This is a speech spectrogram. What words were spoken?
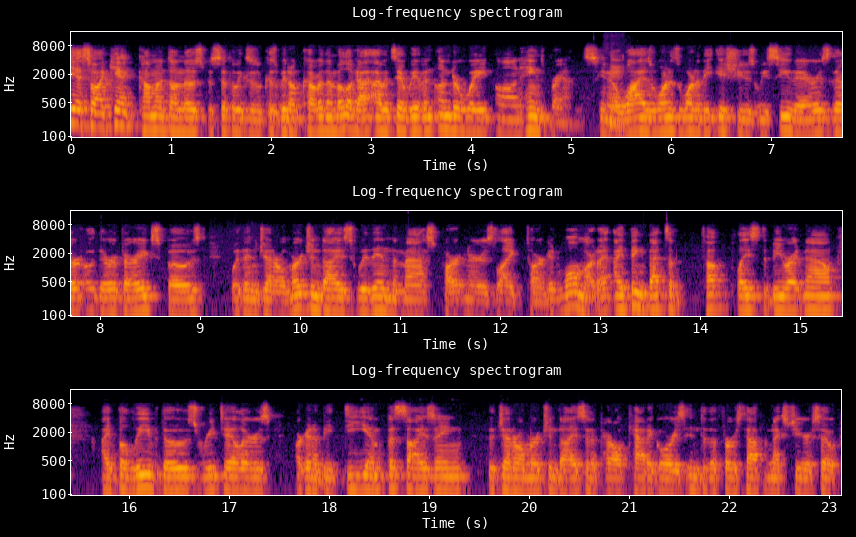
Yeah, so I can't comment on those specifically because we don't cover them. But look, I, I, would say we have an underweight on Hanesbrands. You know, mm-hmm. why is one is one of the issues we see there is they're they're very exposed within general merchandise, within the mass partners like Target and Walmart. I, I think that's a tough place to be right now. I believe those retailers are going to be de-emphasizing the general merchandise and apparel categories into the first half of next year. So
